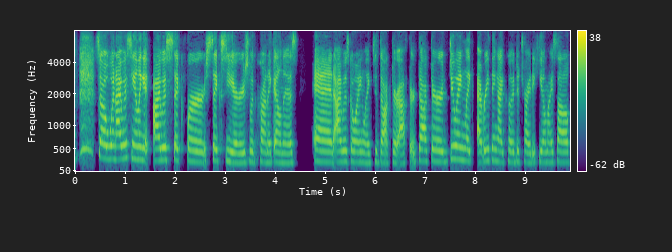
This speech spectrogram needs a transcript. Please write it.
so when I was healing it, I was sick for 6 years with chronic illness and I was going like to doctor after doctor, doing like everything I could to try to heal myself.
